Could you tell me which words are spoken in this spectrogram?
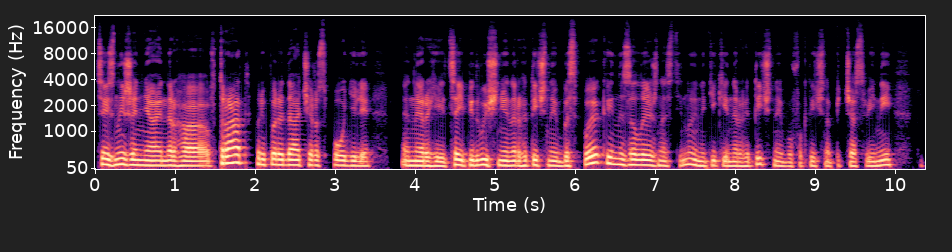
це і зниження енерговтрат при передачі розподілі енергії, це і підвищення енергетичної безпеки і незалежності, ну і не тільки енергетичної, бо фактично під час війни тут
